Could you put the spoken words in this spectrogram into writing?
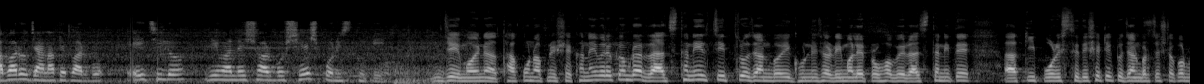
আবারও জানাতে পারব। এই ছিল রিমালের সর্বশেষ পরিস্থিতি। জি, ময়না, থাকুন আপনি সেখানে এবার একটু আমরা রাজধানীর চিত্র জানব। এই ঘূর্ণিঝড় রিমালের প্রভাবে রাজধানীতে কি পরিস্থিতি সেটি একটু জানবার চেষ্টা করব।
